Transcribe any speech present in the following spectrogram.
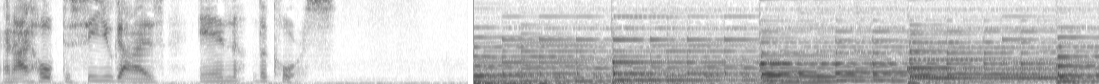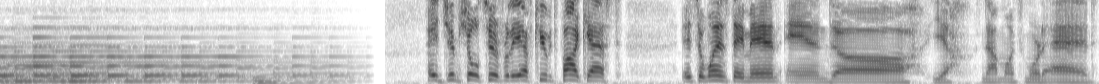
and I hope to see you guys in the course. Hey, Jim Schultz here for the F Cubed podcast. It's a Wednesday, man, and uh, yeah, not much more to add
